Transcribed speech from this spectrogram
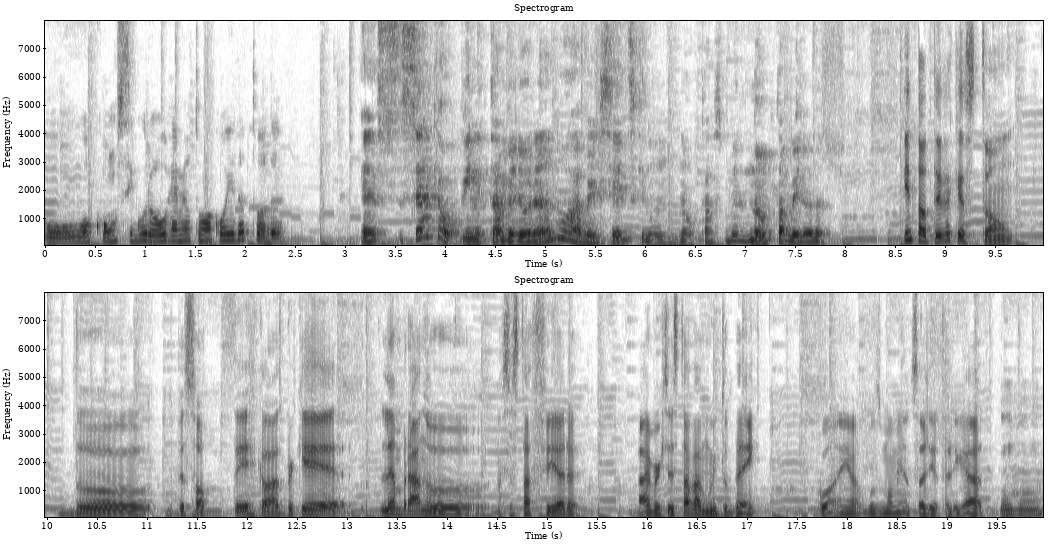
O Ocon segurou o Hamilton a corrida toda. É, será que a Alpine tá melhorando ou a Mercedes que não, não, tá, não tá melhorando? Então, teve a questão do, do pessoal ter reclamado, porque lembrar no, na sexta-feira, a Mercedes estava muito bem com- em alguns momentos ali, tá ligado? Uhum.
